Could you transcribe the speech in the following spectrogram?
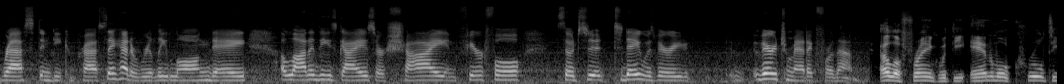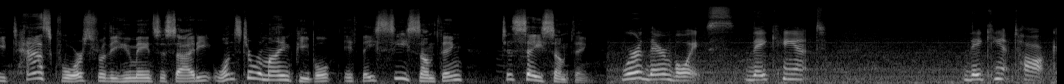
rest and decompress. They had a really long day. A lot of these guys are shy and fearful, so to, today was very very traumatic for them. Ella Frank with the Animal Cruelty Task Force for the Humane Society wants to remind people if they see something to say something. We're their voice. They can't they can't talk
